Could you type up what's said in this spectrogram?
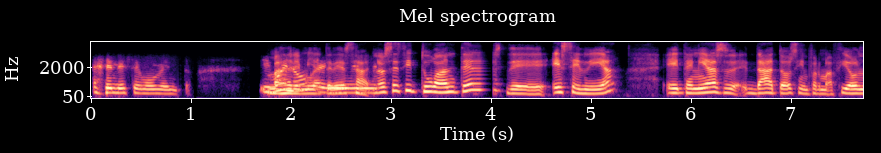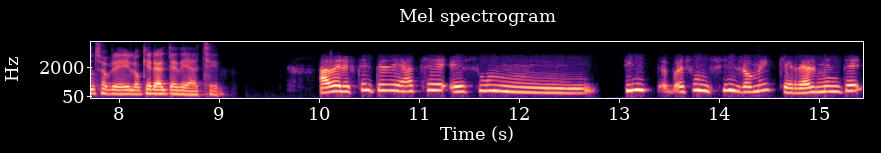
en ese momento. Y Madre mía, Teresa, eh, no sé si tú antes de ese día eh, tenías datos, información sobre lo que era el TDAH. A ver, es que el TDAH es un, es un síndrome que realmente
